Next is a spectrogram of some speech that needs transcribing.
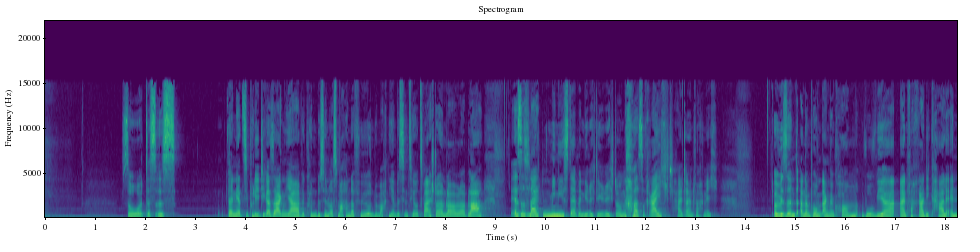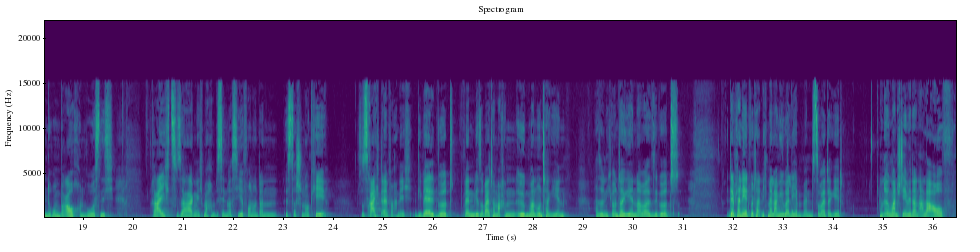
So, das ist, wenn jetzt die Politiker sagen, ja, wir können ein bisschen was machen dafür und wir machen hier ein bisschen CO2-Steuer und bla bla bla bla, ist es vielleicht ein Mini-Step in die richtige Richtung, aber es reicht halt einfach nicht. Und wir sind an einem Punkt angekommen, wo wir einfach radikale Änderungen brauchen, wo es nicht reicht zu sagen, ich mache ein bisschen was hiervon und dann ist das schon okay. Das reicht einfach nicht. Die Welt wird, wenn wir so weitermachen, irgendwann untergehen. Also nicht untergehen, aber sie wird. Der Planet wird halt nicht mehr lange überleben, wenn es so weitergeht. Und irgendwann stehen wir dann alle auf,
